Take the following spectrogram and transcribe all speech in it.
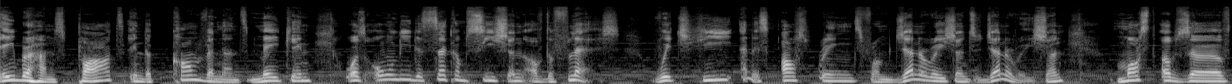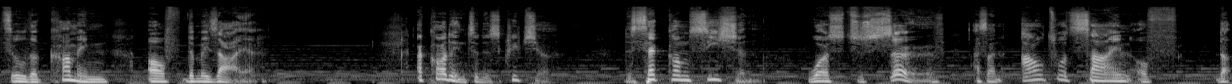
Abraham's part in the covenant making was only the circumcision of the flesh, which he and his offspring from generation to generation must observe till the coming of the Messiah. According to the scripture, the circumcision was to serve as an outward sign of the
